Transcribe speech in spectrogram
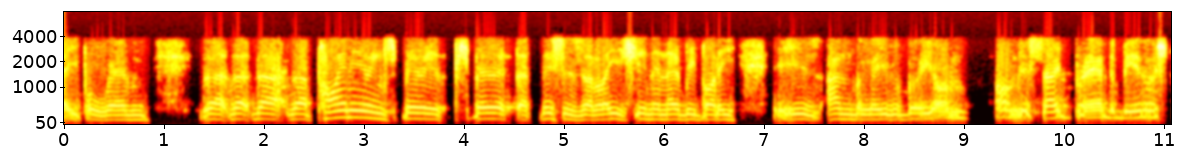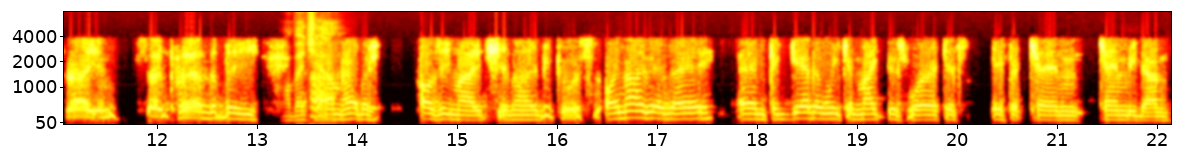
people and the, the, the, the pioneering spirit spirit that this is a unleashing in everybody is unbelievably. I'm I'm just so proud to be an Australian, so proud to be I bet you. um, have a Aussie mates, you know, because I know they're there, and together we can make this work if if it can can be done.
